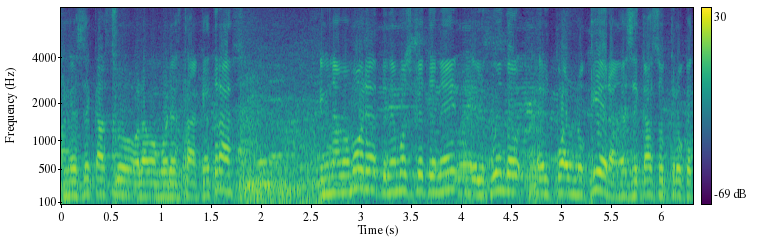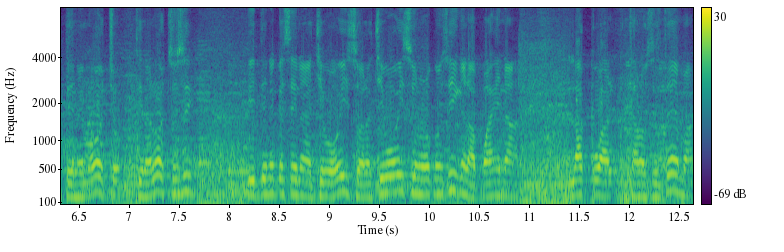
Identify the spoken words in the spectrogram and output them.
En este caso la memoria está aquí atrás. En la memoria tenemos que tener el Windows el cual uno quiera. En ese caso creo que tiene el 8, tiene el 8 sí. Y tiene que ser en archivo ISO. El archivo ISO uno lo consigue en la página la cual están los sistemas,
